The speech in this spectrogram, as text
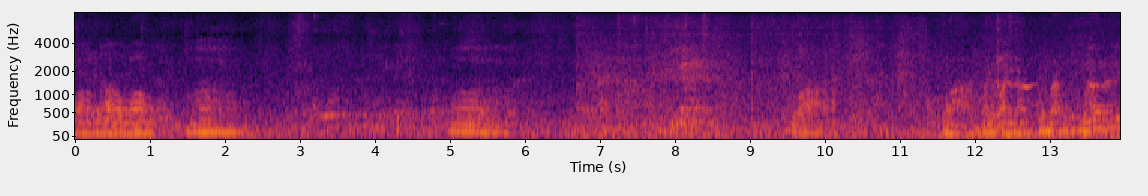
ว้าวว้าวว้าวว้าวว้าวว้าวว้าวไม่ไหวนะพึ่งมากพึ่งมาก เลย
